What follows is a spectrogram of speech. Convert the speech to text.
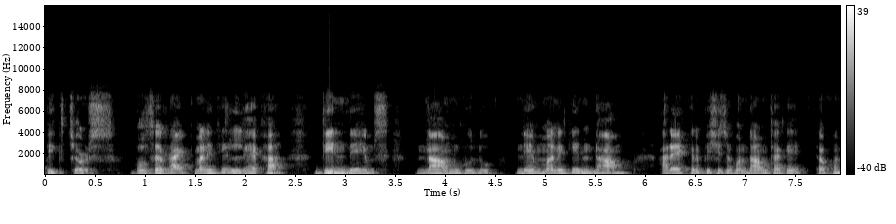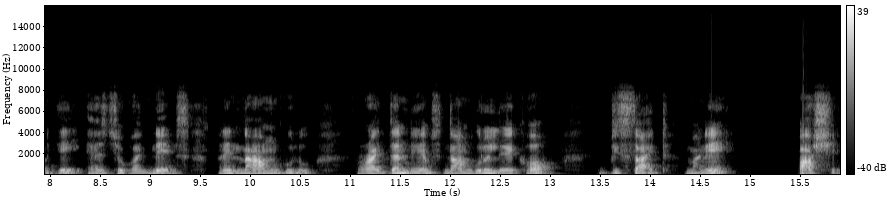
pictures বলছে রাইট মানে কি? লেখা দি নেমস নামগুলো। নেম মানে কি? নাম। আর একের বেশি যখন নাম থাকে, তখন এই এস যোগ হয় নেমস মানে নামগুলো। রাইট দ্য নেমস নামগুলো লেখো বিসাইড মানে পাশে।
